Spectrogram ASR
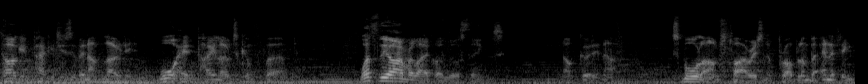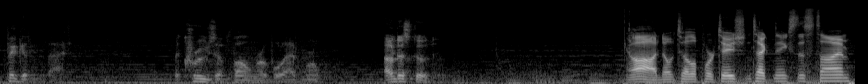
Target packages have been uploaded. Warhead payloads confirmed. What's the armor like on those things? Not good enough. Small arms fire isn't a problem, but anything bigger than that. The crews are vulnerable, Admiral. Understood. Ah, no teleportation techniques this time.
